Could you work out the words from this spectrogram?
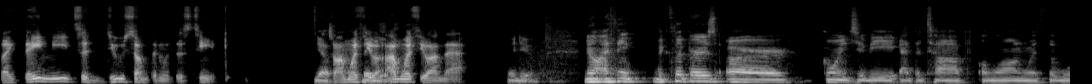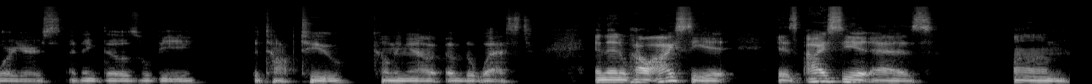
Like they need to do something with this team. Yeah. So I'm with you. Do. I'm with you on that. They do. No, I think the Clippers are going to be at the top along with the Warriors. I think those will be the top two coming out of the West. And then how I see it is I see it as um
